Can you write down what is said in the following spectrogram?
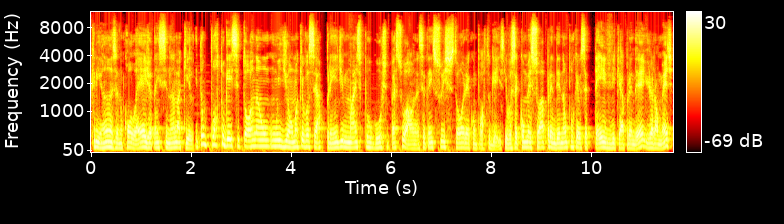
criança, no colégio, já tá ensinando aquilo. Então português se torna um, um, idioma que você aprende mais por gosto pessoal, né? Você tem sua história com português, que você começou a aprender não porque você teve que aprender, geralmente,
